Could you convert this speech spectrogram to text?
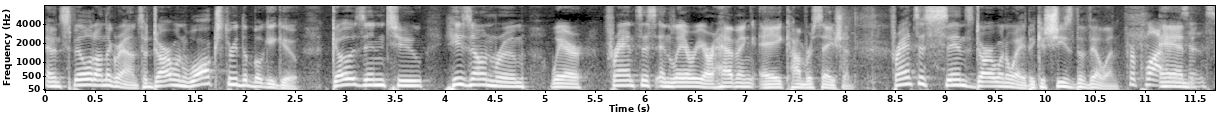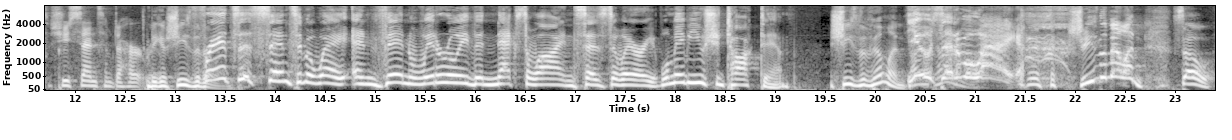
and spill it on the ground. So Darwin walks through the boogie goo, goes into his own room where Frances and Larry are having a conversation. Frances sends Darwin away because she's the villain. For plot and reasons, she sends him to hurt. Because she's the villain. Frances sends him away, and then literally the next line says to Larry, Well, maybe you should talk to him. She's the villain. You sent him away! She's the villain. So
